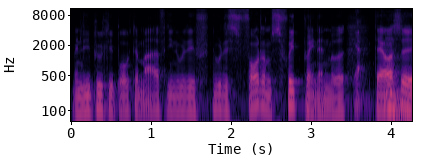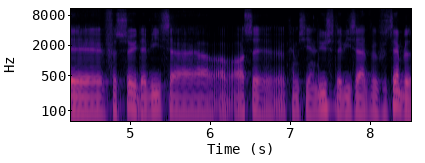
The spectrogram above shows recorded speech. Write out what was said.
men lige pludselig brugte det meget, fordi nu er det, nu er det fordomsfrit på en eller anden måde. Ja. Der er mm. også øh, forsøg, der viser, og, og også kan man sige, analyser, der viser, at for eksempel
